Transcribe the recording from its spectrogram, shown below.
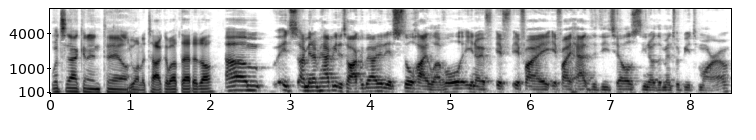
What's that going to entail? You want to talk about that at all? Um, it's. I mean, I'm happy to talk about it. It's still high level. You know, if if, if I if I had the details, you know, the mint would be tomorrow.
